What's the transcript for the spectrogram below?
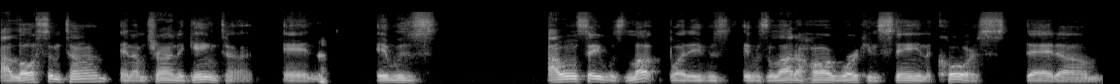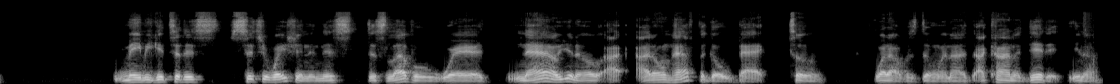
I lost some time and I'm trying to gain time. And it was I won't say it was luck, but it was it was a lot of hard work and staying the course that um maybe get to this situation in this this level where now you know I I don't have to go back to what I was doing. I I kind of did it, you know.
